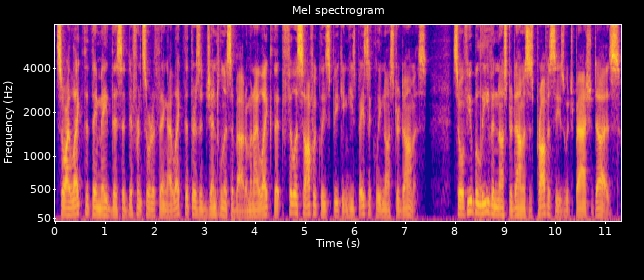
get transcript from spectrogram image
So I like that they made this a different sort of thing. I like that there's a gentleness about him, and I like that philosophically speaking, he's basically Nostradamus. So if you believe in Nostradamus' prophecies, which Bash does,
